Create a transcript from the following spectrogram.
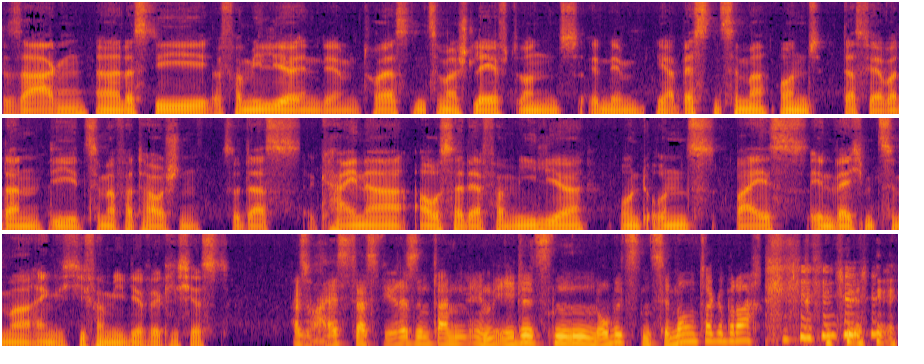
sagen, äh, dass die Familie in dem teuersten Zimmer schläft und in dem ja besten Zimmer und dass wir aber dann die Zimmer vertauschen, sodass keiner außer der Familie und uns weiß, in welchem Zimmer eigentlich die Familie wirklich ist. Also heißt das, wir sind dann im edelsten, nobelsten Zimmer untergebracht?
